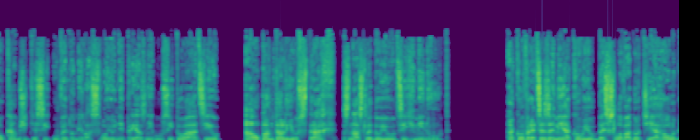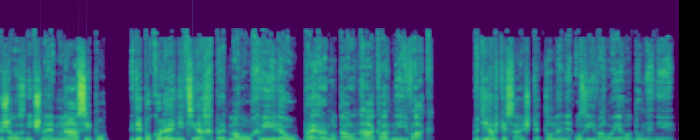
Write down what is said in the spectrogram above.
Okamžite si uvedomila svoju nepriaznivú situáciu a opantal ju strach z nasledujúcich minút. Ako v rece zemiakov ju bez slova dotiahol k železničnému násypu, kde po koľajniciach pred malou chvíľou prehrmotal nákladný vlak. V diaľke sa ešte tlmene ozývalo jeho dunenie.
